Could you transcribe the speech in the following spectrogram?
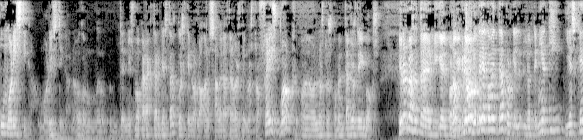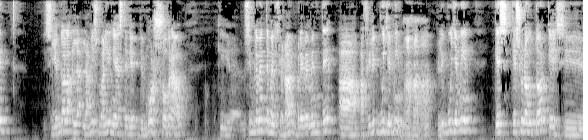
humorística, humorística, ¿no? Con- del mismo carácter que estas, pues que nos lo hagan saber a través de nuestro Facebook o en nuestros comentarios de iVoox. ¿Qué nos vas a traer, Miguel? Porque No, creo no, yo quería comentar porque lo tenía aquí y es que, siguiendo la, la- la misma línea este de, de humor sobrado, eh, simplemente mencionar brevemente a, a Philippe Guillemin. Philippe Guillemin, que es, que es un autor que si,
